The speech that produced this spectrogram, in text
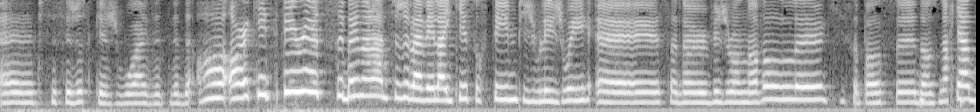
Euh, puis ça, c'est juste que je vois vite, vite. de- Oh, Arcade Spirits, c'est bien malade. Ça, je l'avais liké sur Steam, puis je voulais y jouer. Euh, c'est un visual novel qui se passe euh, dans une arcade.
